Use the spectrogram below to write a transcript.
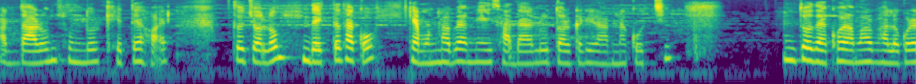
আর দারুণ সুন্দর খেতে হয়। তো চলো দেখতে থাকো কেমনভাবে আমি এই সাদা আলুর তরকারি রান্না করছি। তো দেখো, আমার ভালো করে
